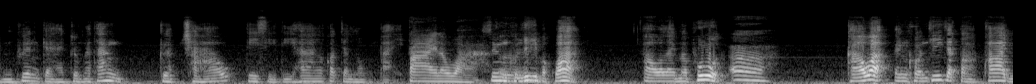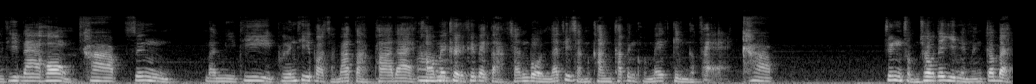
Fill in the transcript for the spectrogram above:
เป็นเพื่อนแกจนกระทั่งเกือบเช้าตีสี่ตีห้าแล้วก็จะลงไป ตายแล้วว่ะซึ่งเออคุณลี่บอกว่า เอาอะไรมาพูด เออเขาอะเป็นคนที่จะตากผ้าอยู่ที่หน้าห้อง ครับ ซึ่ง มันมีที่พื้นที่พอสามารถตากผ้าได้อืมเขาไม่เคยขึ้นไปตากชั้นบน และที่สำคัญเขาเป็นคนไม่กินกาแฟครับ ซึ่งสมโชคได้ยินอย่างนั้นก็แบบ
